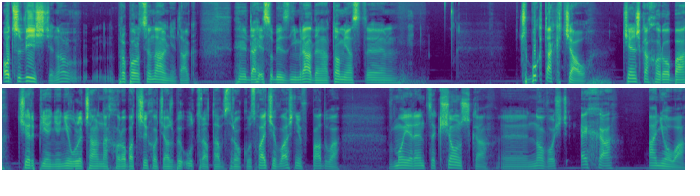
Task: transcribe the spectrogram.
Oczywiście, no, proporcjonalnie, tak, daję sobie z nim radę, natomiast czy Bóg tak chciał? Ciężka choroba, cierpienie, nieuleczalna choroba, czy chociażby utrata wzroku. Słuchajcie, właśnie wpadła w moje ręce książka, yy, nowość Echa Anioła.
